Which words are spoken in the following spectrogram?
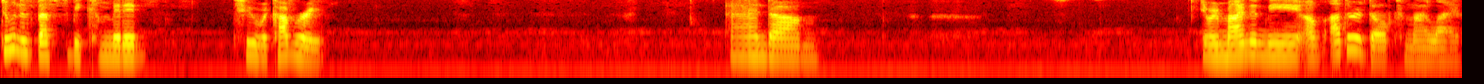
doing his best to be committed to recovery. And um, it reminded me of other adults in my life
